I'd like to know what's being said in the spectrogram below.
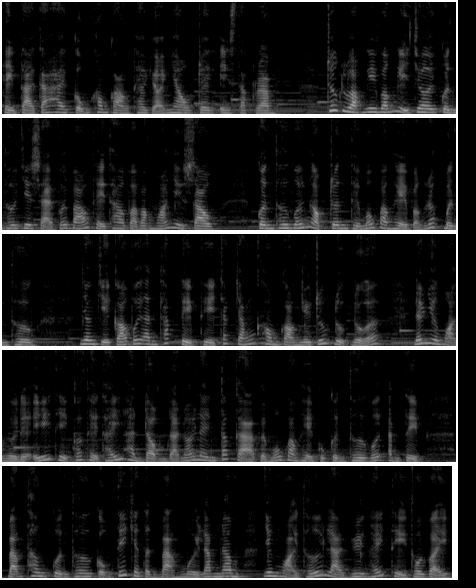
Hiện tại cả hai cũng không còn theo dõi nhau trên Instagram. Trước loạt nghi vấn nghỉ chơi, Quỳnh Thư chia sẻ với báo Thể thao và Văn hóa như sau. Quỳnh Thư với Ngọc Trinh thì mối quan hệ vẫn rất bình thường nhưng chỉ có với anh Khắc Tiệp thì chắc chắn không còn như trước được nữa. Nếu như mọi người để ý thì có thể thấy hành động đã nói lên tất cả về mối quan hệ của Quỳnh Thư với anh Tiệp. Bản thân Quỳnh Thư cũng tiếc cho tình bạn 15 năm, nhưng mọi thứ là duyên hết thì thôi vậy.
